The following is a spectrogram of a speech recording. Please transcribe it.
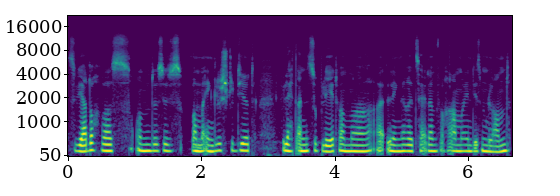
es wäre doch was und es ist, wenn man Englisch studiert, vielleicht auch nicht so blöd, wenn man längere Zeit einfach einmal in diesem Land,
